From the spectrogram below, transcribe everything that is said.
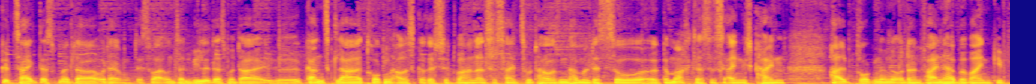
gezeigt, dass wir da, oder das war unser Wille, dass wir da äh, ganz klar trocken ausgerichtet waren. Also seit 2000 haben wir das so äh, gemacht, dass es eigentlich keinen halbtrockenen oder einen feinherbe Wein gibt.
